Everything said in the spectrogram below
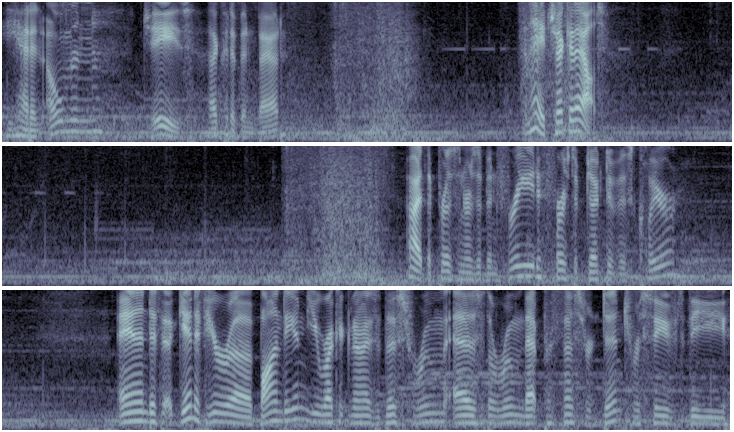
He had an omen. Jeez, that could have been bad. And hey, check it out. Alright, the prisoners have been freed. First objective is clear. And if again, if you're a Bondian, you recognize this room as the room that Professor Dent received the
